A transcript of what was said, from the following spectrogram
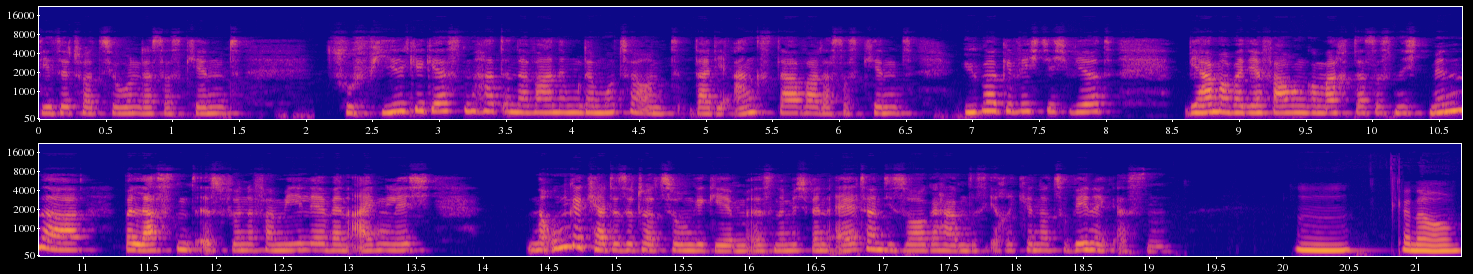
die Situation, dass das Kind zu viel gegessen hat in der Wahrnehmung der Mutter und da die Angst da war, dass das Kind übergewichtig wird. Wir haben aber die Erfahrung gemacht, dass es nicht minder belastend ist für eine Familie, wenn eigentlich eine umgekehrte Situation gegeben ist, nämlich wenn Eltern die Sorge haben, dass ihre Kinder zu wenig essen. Hm, genau.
